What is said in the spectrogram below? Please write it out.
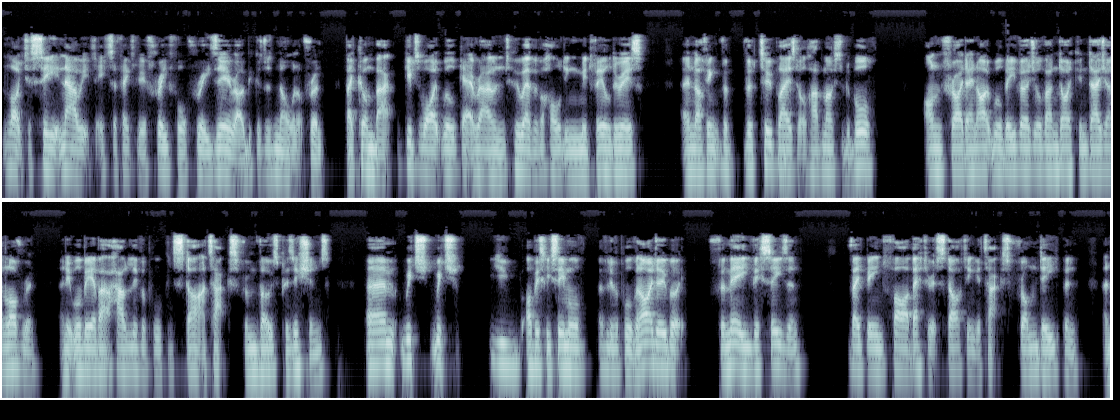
like to see it now, it's, it's effectively a 3-4-3-0 because there's no one up front. They come back. Gibbs White will get around whoever the holding midfielder is. And I think the, the two players that will have most of the ball on Friday night will be Virgil van Dijk and Dejan Lovren. And it will be about how Liverpool can start attacks from those positions. Um, which, which you obviously see more of Liverpool than I do, but for me this season, they've been far better at starting attacks from deep and, and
